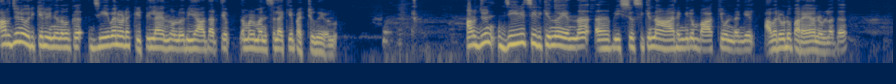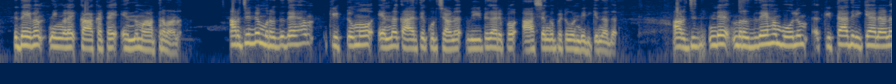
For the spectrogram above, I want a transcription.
അർജുന ഒരിക്കലും ഇനി നമുക്ക് ജീവനോടെ കിട്ടില്ല എന്നുള്ളൊരു യാഥാർത്ഥ്യം നമ്മൾ മനസ്സിലാക്കിയേ പറ്റുകയുള്ളൂ. അർജുൻ ജീവിച്ചിരിക്കുന്നു എന്ന് വിശ്വസിക്കുന്ന ആരെങ്കിലും ബാക്കിയുണ്ടെങ്കിൽ അവരോട് പറയാനുള്ളത് ദൈവം നിങ്ങളെ കാക്കട്ടെ എന്ന് മാത്രമാണ്. അർജുന്റെ മൃതദേഹം കിട്ടുമോ എന്ന കാര്യത്തെക്കുറിച്ചാണ് വീട്ടുകാർ ഇപ്പോൾ ആശങ്കപ്പെട്ടുകൊണ്ടിരിക്കുന്നത്. അർജുന്റെ മൃതദേഹം പോലും കിട്ടാതിരിക്കാനാണ്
